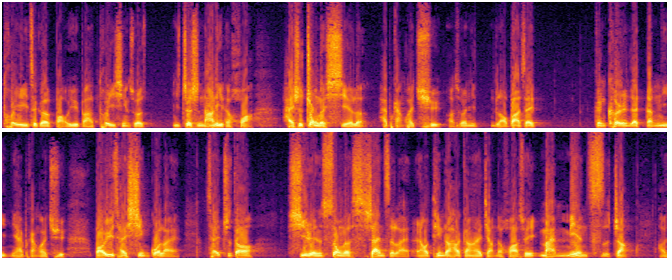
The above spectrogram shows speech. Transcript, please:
推这个宝玉，把他推醒，说：“你这是哪里的话？还是中了邪了？还不赶快去啊？说你老爸在跟客人在等你，你还不赶快去？”宝玉才醒过来，才知道袭人送了扇子来，然后听到他刚才讲的话，所以满面紫胀。啊，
